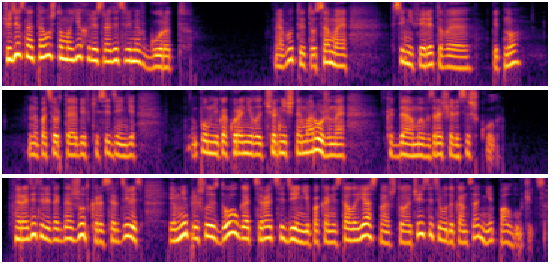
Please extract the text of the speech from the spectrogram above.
Чудесно от того, что мы ехали с родителями в город. А вот и то самое сине-фиолетовое пятно на потертой обивке сиденья. Помню, как уронила черничное мороженое, когда мы возвращались из школы. Родители тогда жутко рассердились, и мне пришлось долго оттирать сиденье, пока не стало ясно, что очистить его до конца не получится.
